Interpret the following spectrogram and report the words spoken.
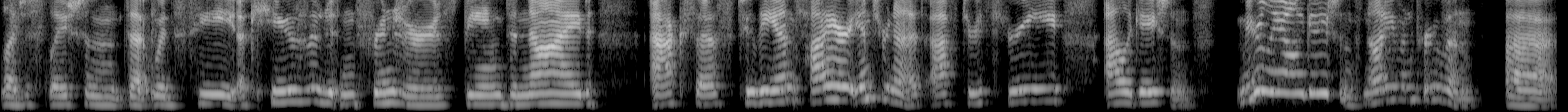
legislation that would see accused infringers being denied access to the entire internet after three allegations, merely allegations, not even proven, uh,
